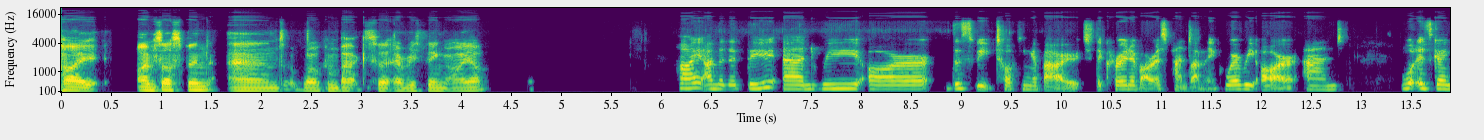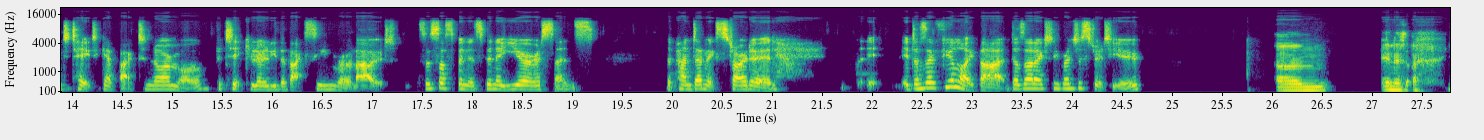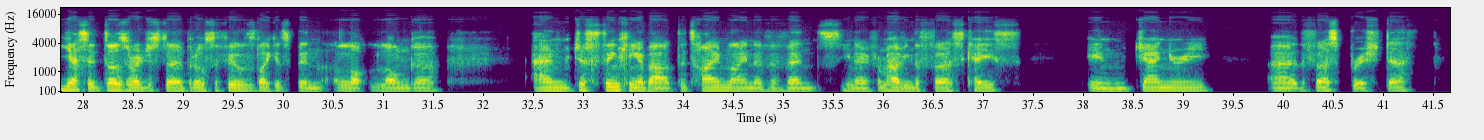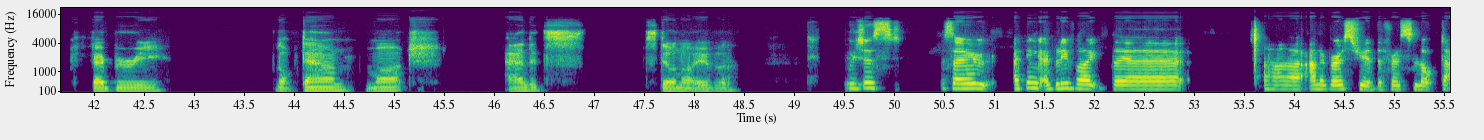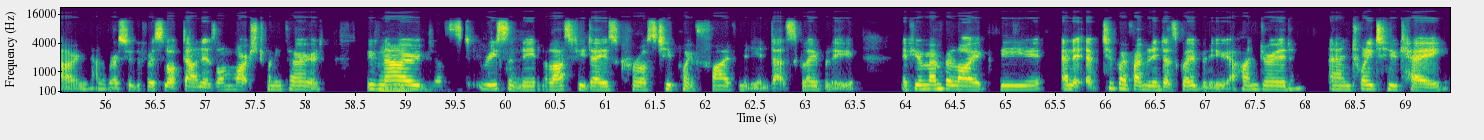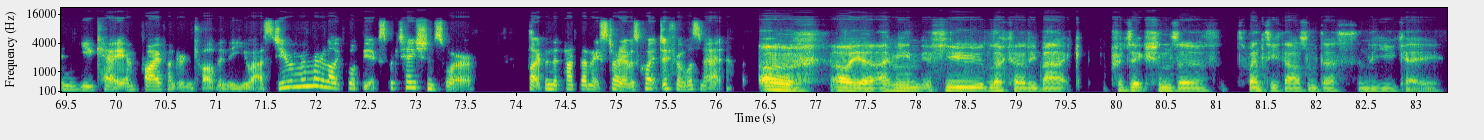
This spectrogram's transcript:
Hi, I'm Suspin, and welcome back to Everything Aya. Hi, I'm Aditi, and we are this week talking about the coronavirus pandemic, where we are, and what it's going to take to get back to normal, particularly the vaccine rollout. So, Suspin, it's been a year since the pandemic started. It, it doesn't feel like that? Does that actually register to you? Um, in a, yes, it does register, but also feels like it's been a lot longer. And just thinking about the timeline of events, you know, from having the first case in January, uh, the first British death, February, lockdown, March, and it's still not over. We just so I think I believe like the uh, anniversary of the first lockdown, anniversary of the first lockdown is on March 23rd. We've mm-hmm. now just recently, in the last few days, crossed 2.5 million deaths globally. If you remember, like the and it, 2.5 million deaths globally, 122k in the UK and 512 in the US. Do you remember like what the expectations were? Like when the pandemic started, it was quite different, wasn't it? Oh, oh yeah. I mean, if you look early back, predictions of 20,000 deaths in the UK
